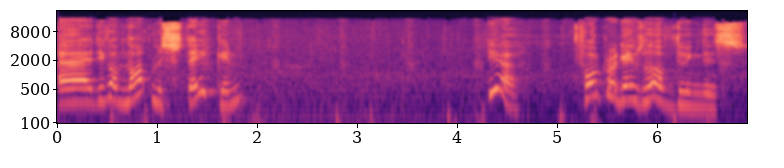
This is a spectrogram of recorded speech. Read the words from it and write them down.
and if I'm not mistaken, yeah, Far Cry games love doing this.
